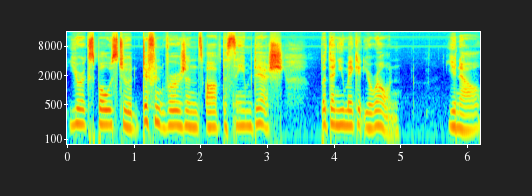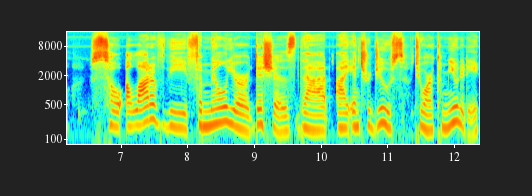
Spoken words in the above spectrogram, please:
you're exposed to different versions of the same dish, but then you make it your own, you know? So, a lot of the familiar dishes that I introduce to our community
